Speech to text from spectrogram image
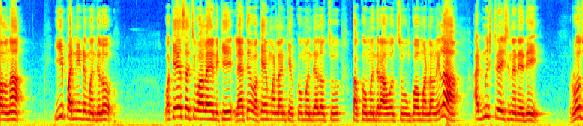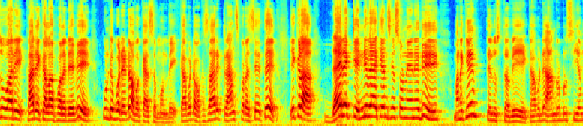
వలన ఈ పన్నెండు మందిలో ఒకే సచివాలయానికి లేకపోతే ఒకే మండలానికి ఎక్కువ మంది వెళ్ళొచ్చు తక్కువ మంది రావచ్చు ఇంకో మండలం ఇలా అడ్మినిస్ట్రేషన్ అనేది రోజువారీ కార్యకలాపాలు అనేవి కుంటుపడే అవకాశం ఉంది. కాబట్టి ఒకసారి ట్రాన్స్ఫర్ అయితే ఇక్కడ డైరెక్ట్ ఎన్ని వ్యాకెన్సీస్ ఉన్నాయనేది మనకి తెలుస్తవి. కాబట్టి ఆనరబుల్ సీఎం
